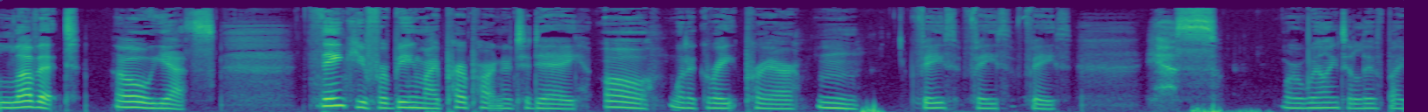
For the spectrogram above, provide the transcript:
Love it. Oh, yes. Thank you for being my prayer partner today. Oh, what a great prayer. Mm. Faith, faith, faith. Yes, we're willing to live by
